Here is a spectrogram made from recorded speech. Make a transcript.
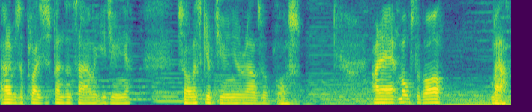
And it was a pleasure spending time with you, Junior. So let's give Junior a round of applause. And uh, most of all, well,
